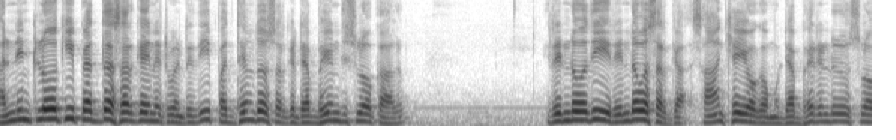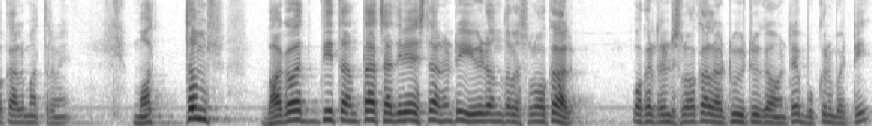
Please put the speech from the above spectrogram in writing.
అన్నింటిలోకి పెద్ద సర్గ అయినటువంటిది పద్దెనిమిదో సర్గ డెబ్భై ఎనిమిది శ్లోకాలు. రెండవది రెండవ సర్గ సాంఖ్యయోగము డెబ్భై రెండు శ్లోకాలు మాత్రమే. మొత్తం భగవద్గీత అంతా చదివేస్తానంటే ఏడు వందల శ్లోకాలు. ఒకటి రెండు శ్లోకాలు అటు ఇటుగా ఉంటాయి బుక్ను బట్టి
